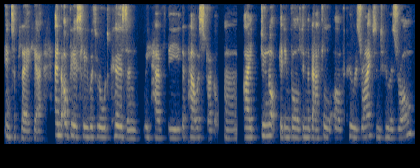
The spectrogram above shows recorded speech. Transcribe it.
interplay here. And obviously with Lord Curzon, we have the, the power struggle. Uh, I do not get involved in the battle of who is right and who is wrong.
